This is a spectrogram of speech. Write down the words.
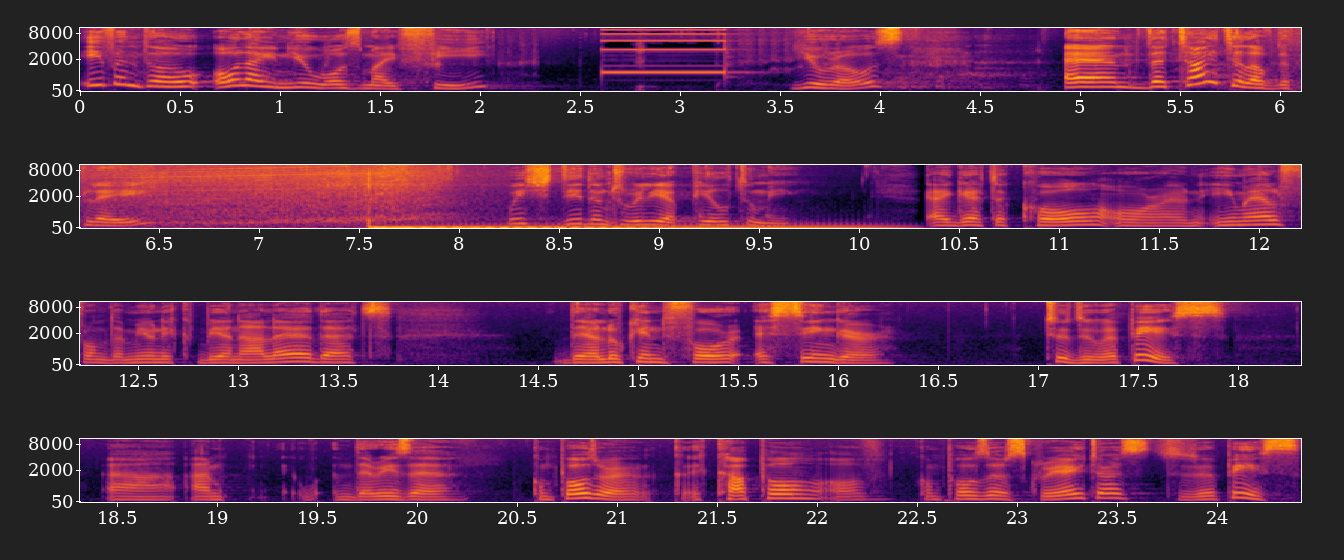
even though all I knew was my fee, euros, and the title of the play, which didn't really appeal to me. I get a call or an email from the Munich Biennale that they are looking for a singer to do a piece. Uh, there is a composer, a couple of composers, creators to do a piece.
